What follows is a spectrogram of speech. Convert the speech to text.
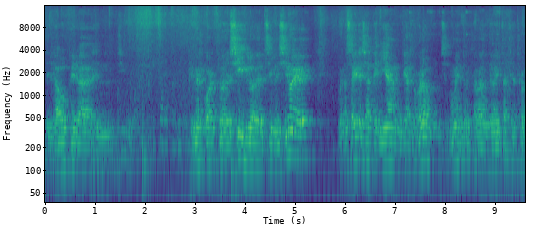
de la ópera en el primer cuarto del siglo, del siglo XIX. Buenos Aires ya tenía un teatro Colón en ese momento, que estaba donde hoy está el teatro,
